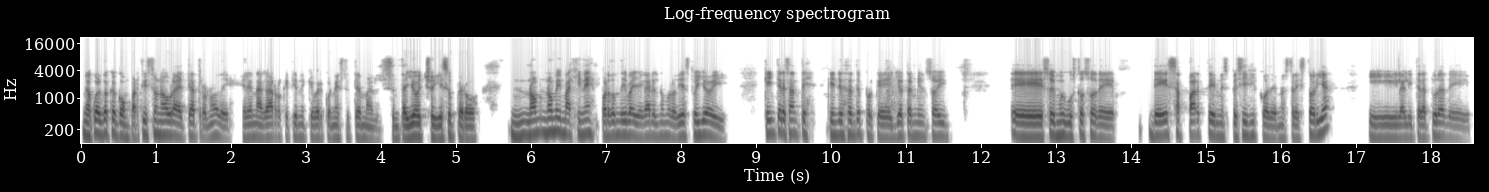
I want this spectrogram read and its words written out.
me acuerdo que compartiste una obra de teatro, ¿no? De Elena Garro que tiene que ver con este tema del 68 y eso, pero no, no me imaginé por dónde iba a llegar el número 10 tuyo y qué interesante, qué interesante porque yo también soy, eh, soy muy gustoso de, de, esa parte en específico de nuestra historia y la literatura de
